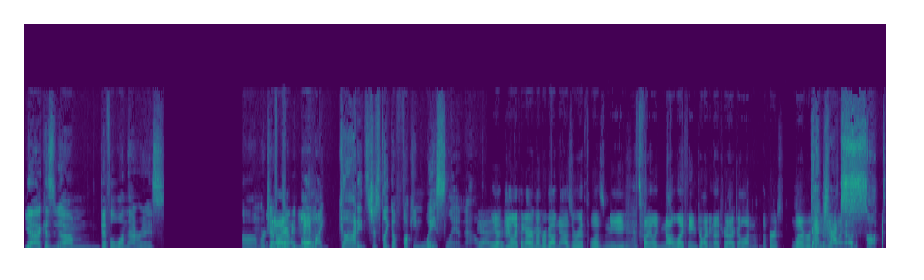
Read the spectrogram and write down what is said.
yeah, because um, Biffle won that race. Um, or Jeff. Yeah, I- Purvis. oh my god, it's just like a fucking wasteland now. Yeah. Yeah, the only thing I remember about Nazareth was me. It's funny, like not liking driving that track on the first whatever that video game I track had. sucked.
